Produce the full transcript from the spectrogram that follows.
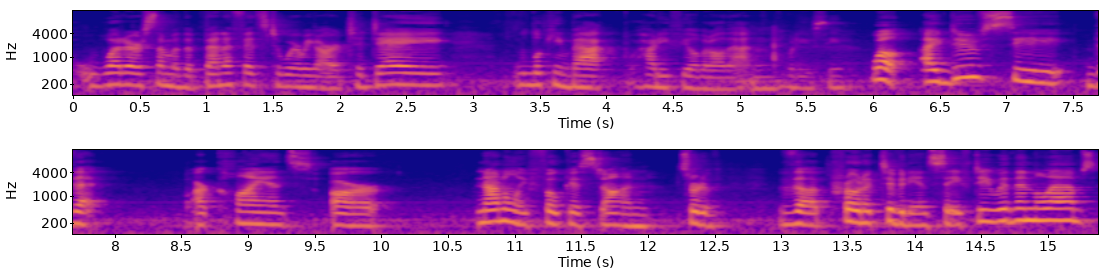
What are some of the benefits to where we are today? Looking back, how do you feel about all that and what do you see? Well, I do see that our clients are not only focused on sort of the productivity and safety within the labs,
